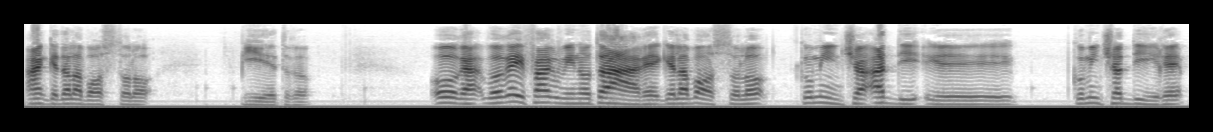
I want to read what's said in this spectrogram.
anche dall'Apostolo Pietro. Ora vorrei farvi notare che l'Apostolo comincia a, di, eh, comincia a dire,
